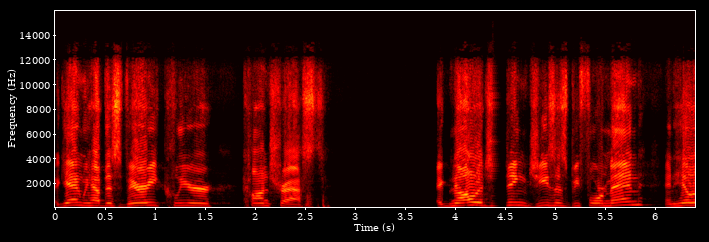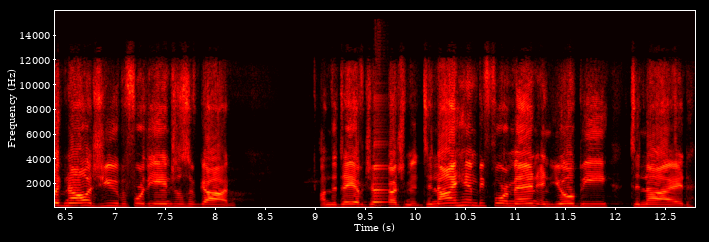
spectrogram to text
Again, we have this very clear contrast. Acknowledging Jesus before men, and he'll acknowledge you before the angels of God on the day of judgment. Deny him before men, and you'll be denied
